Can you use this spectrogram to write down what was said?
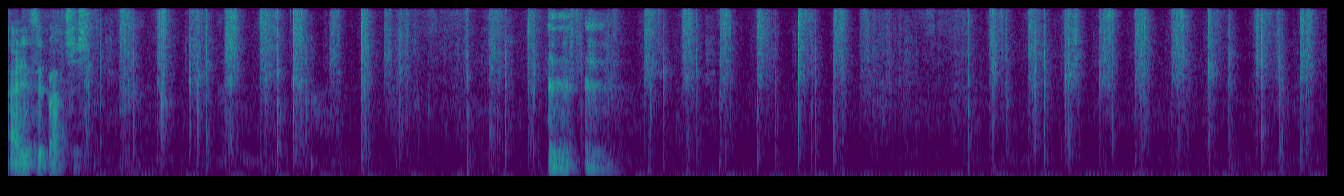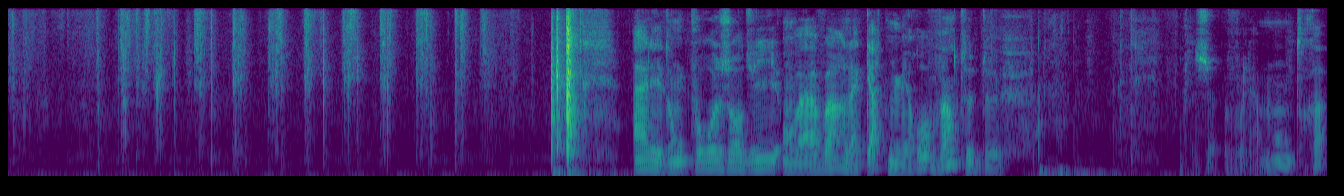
Allez, c'est parti. Allez, donc pour aujourd'hui, on va avoir la carte numéro 22. Je vous la montre.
